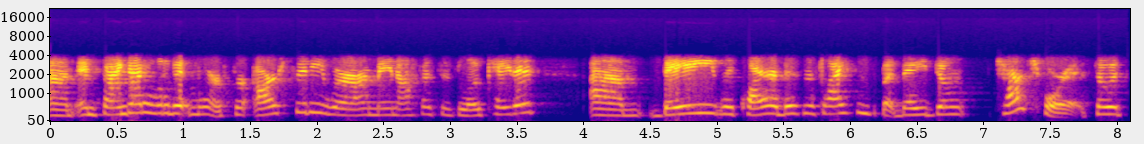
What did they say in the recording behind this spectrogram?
um, and find out a little bit more. For our city, where our main office is located, um, they require a business license, but they don't charge for it. So it's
